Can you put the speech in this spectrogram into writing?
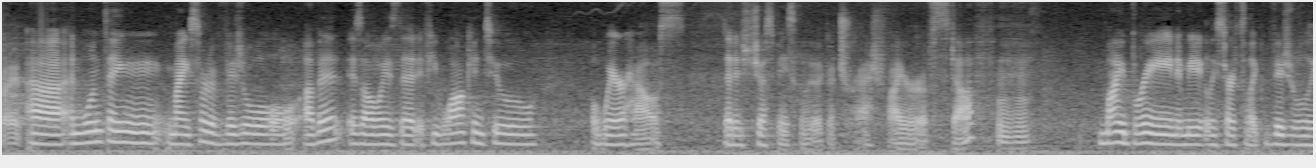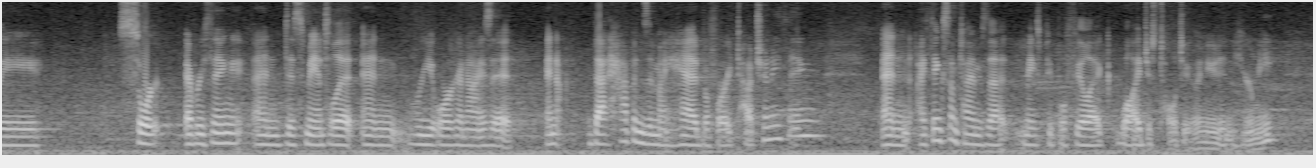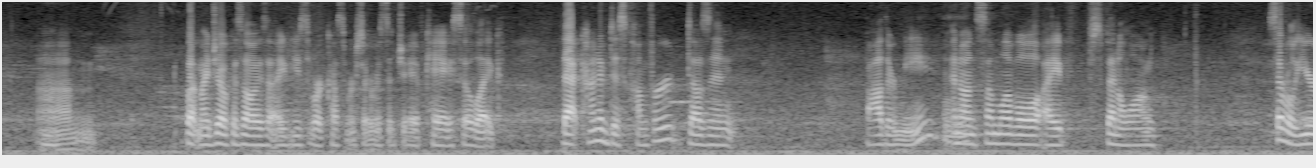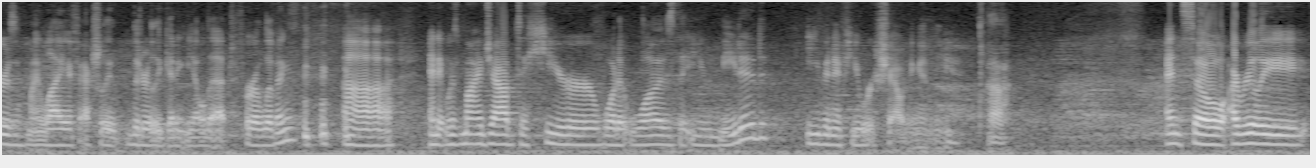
Right. Uh, and one thing, my sort of visual of it is always that if you walk into a warehouse that is just basically like a trash fire of stuff, Mm-hmm. my brain immediately starts to like visually sort everything and dismantle it and reorganize it. And that happens in my head before I touch anything. And I think sometimes that makes people feel like, well, I just told you and you didn't hear me. Um, but my joke is always I use the word customer service at JFK, so like that kind of discomfort doesn't bother me. And on some level, I've spent a long several years of my life actually literally getting yelled at for a living. uh, and it was my job to hear what it was that you needed, even if you were shouting at me. Ah, And so I really,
